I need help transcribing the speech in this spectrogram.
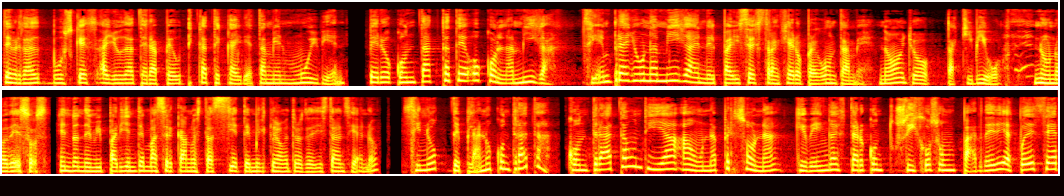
de verdad busques ayuda terapéutica, te caería también muy bien. Pero contáctate o con la amiga, Siempre hay una amiga en el país extranjero, pregúntame, ¿no? Yo aquí vivo, en uno de esos, en donde mi pariente más cercano está a 7000 kilómetros de distancia, ¿no? Sino de plano contrata. Contrata un día a una persona que venga a estar con tus hijos un par de días. Puede ser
